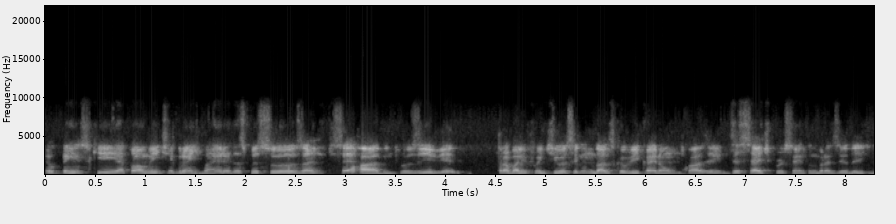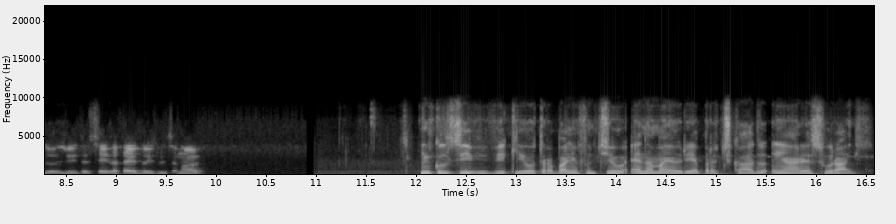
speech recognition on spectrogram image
Eu penso que atualmente a grande maioria das pessoas acha que isso é errado. Inclusive, trabalho infantil, segundo dados que eu vi, caíram quase 17% no Brasil desde 2016 até 2019. Inclusive, vi que o trabalho infantil é na maioria praticado em áreas rurais.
